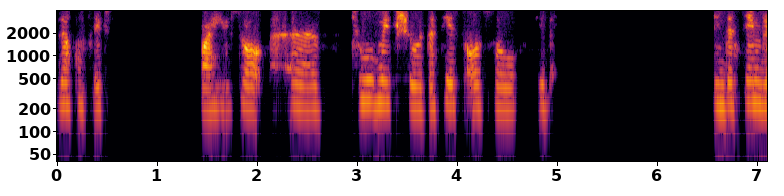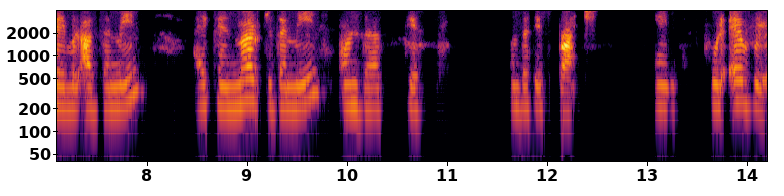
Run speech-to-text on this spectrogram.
the conflict by him. So uh, to make sure the test also is in the same level as the main, I can merge the main on the test on the test branch and pull every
